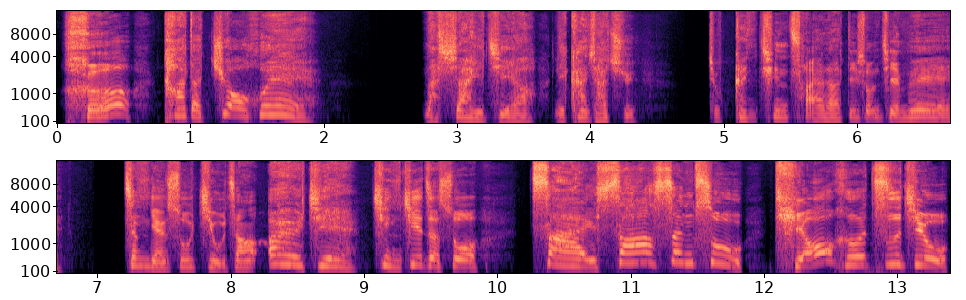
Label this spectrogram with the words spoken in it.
和他的教会，那下一节啊，你看下去就更精彩了，弟兄姐妹。真言书九章二节紧接着说。宰杀牲畜调和之酒，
